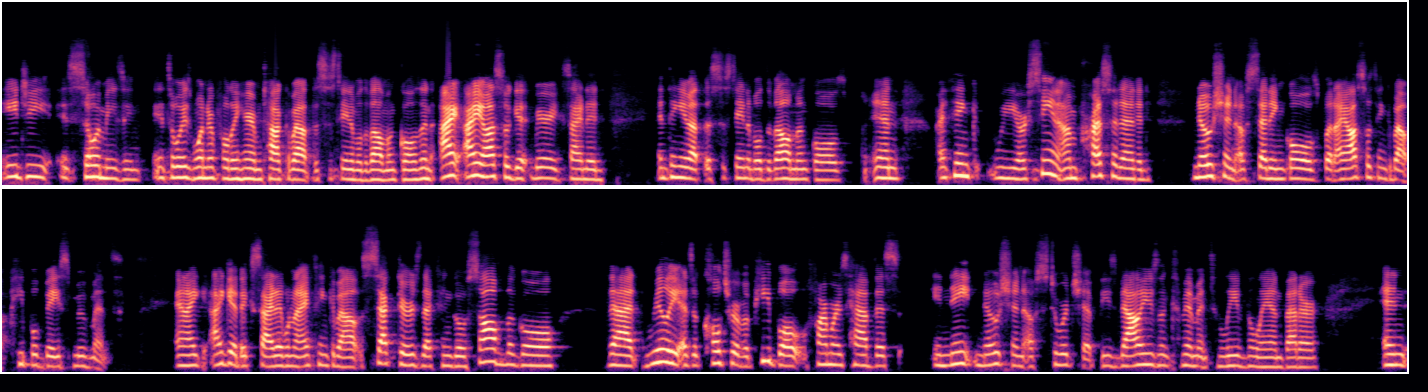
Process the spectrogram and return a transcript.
AG is so amazing. It's always wonderful to hear him talk about the Sustainable Development Goals. And I, I also get very excited in thinking about the Sustainable Development Goals. And I think we are seeing an unprecedented notion of setting goals, but I also think about people based movements. And I, I get excited when I think about sectors that can go solve the goal that really, as a culture of a people, farmers have this innate notion of stewardship, these values and commitment to leave the land better. And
